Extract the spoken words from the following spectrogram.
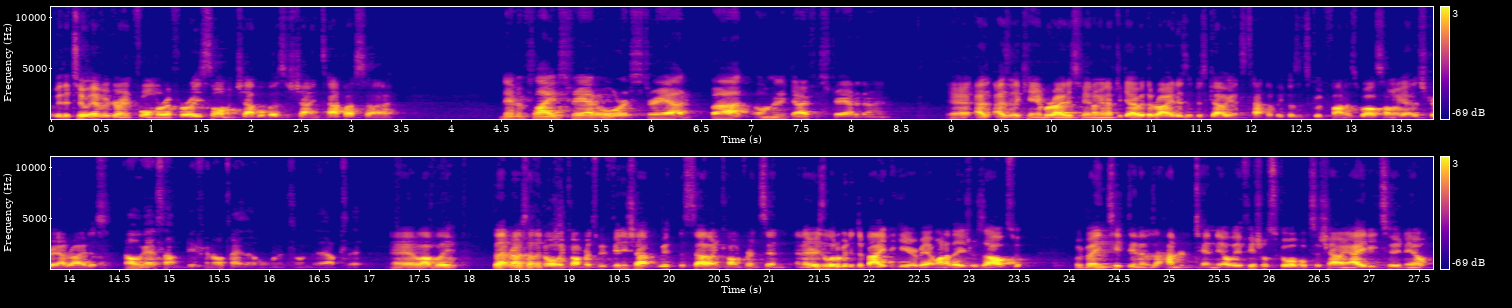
It'll be the two Evergreen former referees, Simon Chappell versus Shane Tapper. So Never played Stroud or at Stroud, but I'm going to go for Stroud at home. Yeah, as, as a Canberra Raiders fan, I'm going to have to go with the Raiders and just go against Tapper because it's good fun as well. So I'm going to go to Stroud Raiders. I'll go something different. I'll take the Hornets on the upset. Yeah, lovely. So that wraps up the Northern Conference. We finish up with the Southern Conference, and, and there is a little bit of debate here about one of these results. We've been tipped in it was 110 0. The official scorebooks are showing 82 0.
